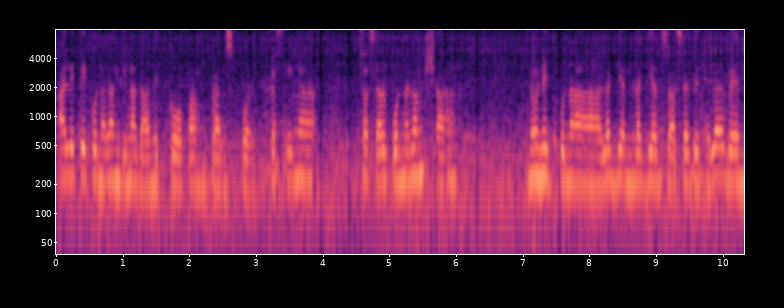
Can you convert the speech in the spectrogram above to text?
Alipay ko na lang ginagamit ko pang transport. Kasi nga, sa cellphone na lang siya. No need ko na lagyan-lagyan sa 7-Eleven.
